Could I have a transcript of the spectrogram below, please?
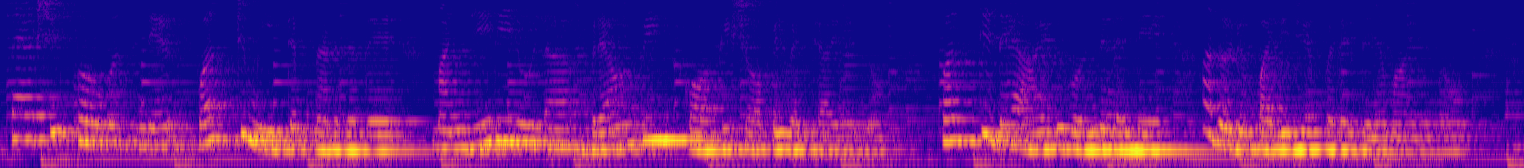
പാഷൻ പവേഴ്സിന്റെ ഫസ്റ്റ് മീറ്റപ്പ് നടന്നത് മഞ്ചേരിയിലുള്ള ബ്രൗൺ ബീൻസ് കോഫി ഷോപ്പിൽ വെച്ചായിരുന്നു. ഫസ്റ്റ് ഡേ ആയതുകൊണ്ട് തന്നെ അതൊരു പരിചയപ്പെടൽ ദിനമായിരുന്നു.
